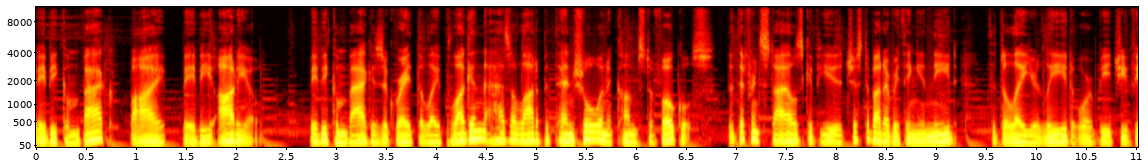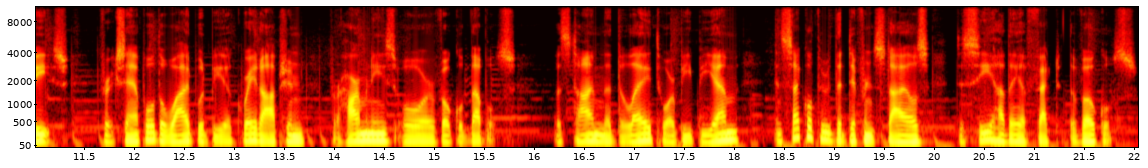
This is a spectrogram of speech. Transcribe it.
Baby Come Back by Baby Audio. Baby Come Back is a great delay plugin that has a lot of potential when it comes to vocals. The different styles give you just about everything you need to delay your lead or BGVs. For example, the wide would be a great option for harmonies or vocal doubles. Let's time the delay to our BPM and cycle through the different styles to see how they affect the vocals.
